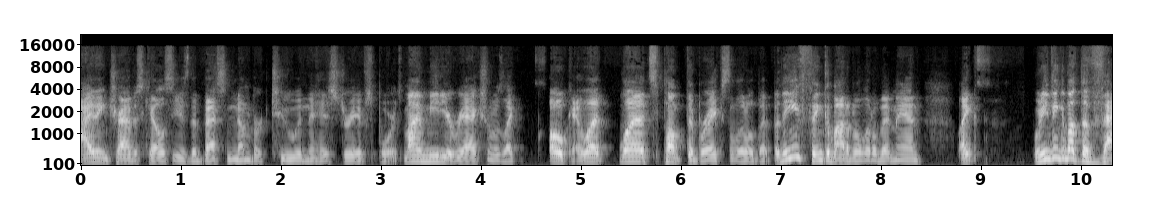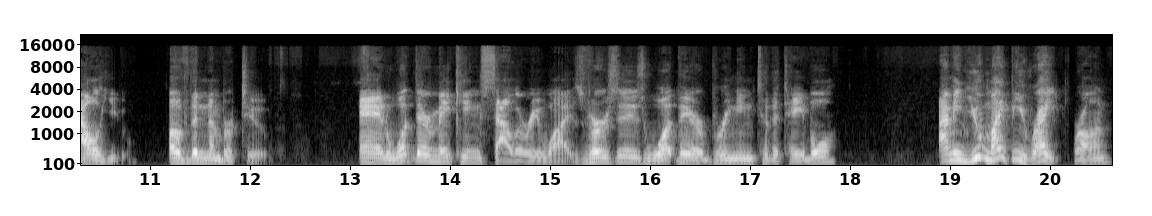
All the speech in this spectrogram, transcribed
I think Travis Kelce is the best number two in the history of sports," my immediate reaction was like, okay, let let's pump the brakes a little bit. But then you think about it a little bit, man. Like when you think about the value of the number two and what they're making salary wise versus what they are bringing to the table, I mean, you might be right, Ron.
